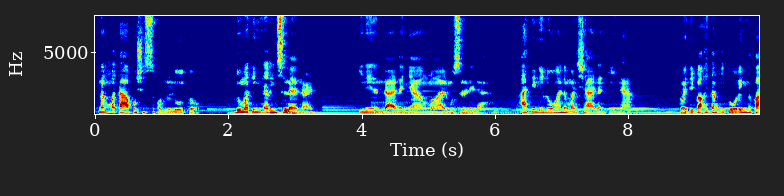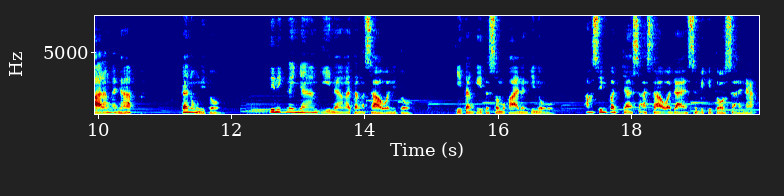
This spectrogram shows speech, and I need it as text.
Nang matapos siya sa pagluluto, dumating na rin si Leonard. Ininanda na niya ang mga almusal nila at tinulungan naman siya ng ginang. Pwede ba kitang ituring na parang anak? Tanong nito. Tinignan niya ang ginang at ang asawa nito. Kitang-kita sa mukha ng ginoo ang simpatya sa asawa dahil sa bikito sa anak.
